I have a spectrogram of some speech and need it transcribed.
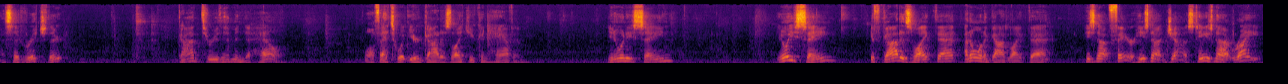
I said, Rich, God threw them into hell. Well, if that's what your God is like, you can have him. You know what he's saying? You know what he's saying? If God is like that, I don't want a God like that. He's not fair. He's not just. He's not right.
